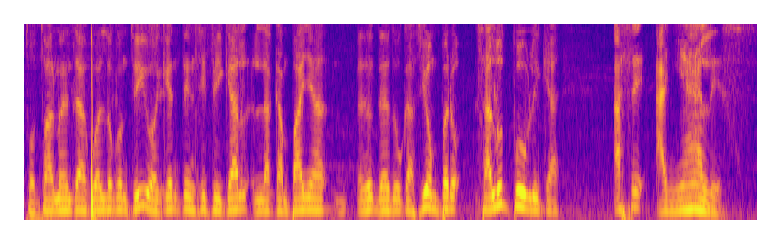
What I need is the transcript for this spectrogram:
Totalmente de acuerdo contigo. Hay que intensificar la campaña de, de educación, pero Salud Pública hace añales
